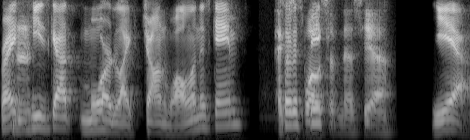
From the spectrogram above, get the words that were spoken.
right? Mm-hmm. He's got more like John Wall in his game, explosiveness. So yeah, yeah.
